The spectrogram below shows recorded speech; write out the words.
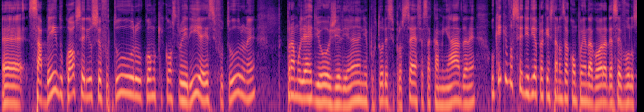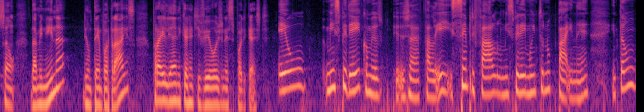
é, sabendo qual seria o seu futuro, como que construiria esse futuro, né? Para a mulher de hoje, Eliane, por todo esse processo, essa caminhada, né? O que, que você diria para quem está nos acompanhando agora dessa evolução da menina de um tempo atrás para a Eliane que a gente vê hoje nesse podcast? Eu me inspirei, como eu, eu, já falei, e sempre falo, me inspirei muito no pai, né? Então,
